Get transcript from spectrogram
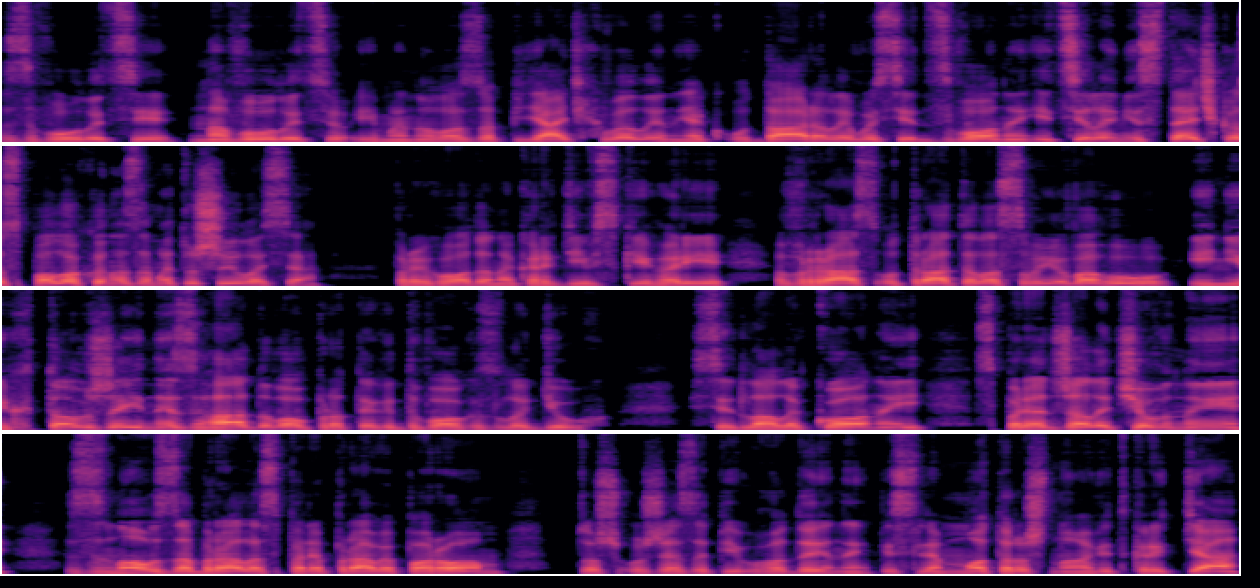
з вулиці на вулицю, і минуло зо п'ять хвилин, як ударили в усі дзвони, і ціле містечко сполохано заметушилося. Пригода на Кардівській горі враз утратила свою вагу, і ніхто вже й не згадував про тих двох злодюг. Сідлали коней, споряджали човни, знов забрали з переправи паром, тож уже за півгодини після моторошного відкриття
